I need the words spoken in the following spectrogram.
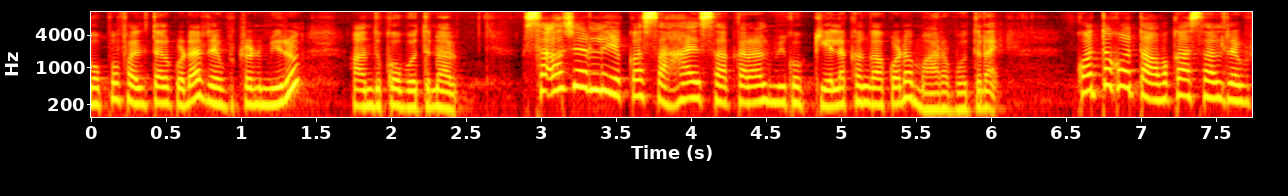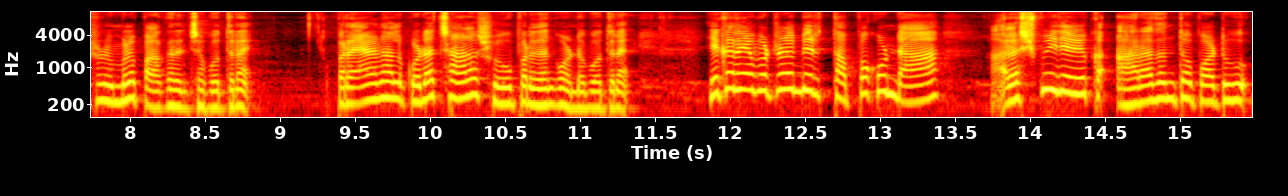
గొప్ప ఫలితాలు కూడా రేపటి రోజు మీరు అందుకోబోతున్నారు. సహచరుల యొక్క సహాయ సహకారాలు మీకు కీలకంగా కూడా మారబోతున్నాయి. కొత్త కొత్త అవకాశాలు రేపటి మిమ్మల్ని పలకరించబోతున్నాయి. ప్రయాణాలు కూడా చాలా శుభప్రదంగా ఉండబోతున్నాయి. ఇక రేపటి రోజు మీరు తప్పకుండా లక్ష్మీదేవి యొక్క ఆరాధనతో పాటు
